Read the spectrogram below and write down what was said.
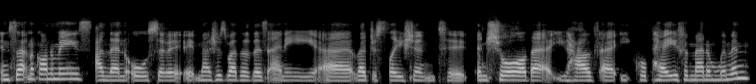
in certain economies. And then also it, measures whether there's any uh, legislation to ensure that you have uh, equal pay for men and women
